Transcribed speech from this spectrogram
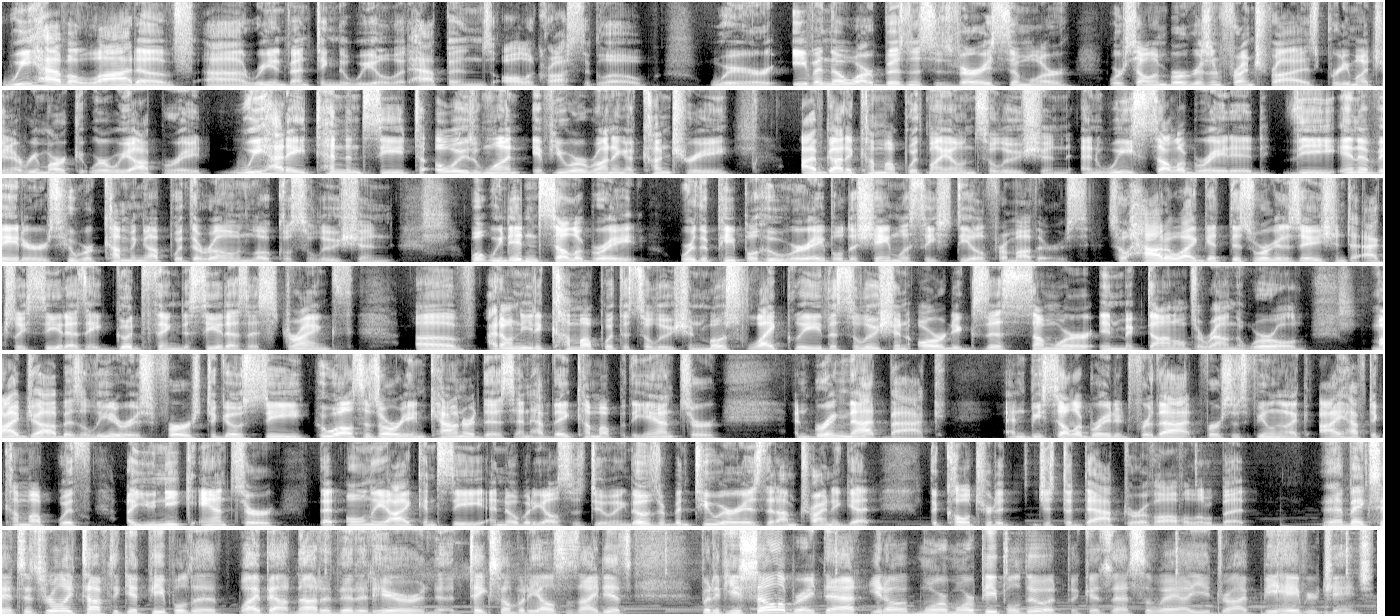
we have a lot of uh, reinventing the wheel that happens all across the globe, where even though our business is very similar, we're selling burgers and french fries pretty much in every market where we operate. We had a tendency to always want, if you were running a country, I've got to come up with my own solution. And we celebrated the innovators who were coming up with their own local solution. What we didn't celebrate were the people who were able to shamelessly steal from others. So, how do I get this organization to actually see it as a good thing, to see it as a strength? Of I don't need to come up with a solution. Most likely, the solution already exists somewhere in McDonald's around the world. My job as a leader is first to go see who else has already encountered this and have they come up with the answer and bring that back and be celebrated for that versus feeling like I have to come up with a unique answer that only I can see and nobody else is doing. Those have been two areas that I'm trying to get the culture to just adapt or evolve a little bit. That makes sense. It's really tough to get people to wipe out not invented here and take somebody else's ideas. But if you celebrate that, you know, more and more people do it because that's the way how you drive behavior change.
